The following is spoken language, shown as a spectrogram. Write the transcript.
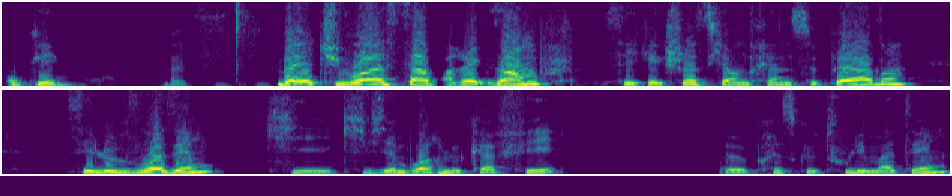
Ok. Ben, tu vois, ça, par exemple, c'est quelque chose qui est en train de se perdre. C'est le voisin qui, qui vient boire le café euh, presque tous les matins.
